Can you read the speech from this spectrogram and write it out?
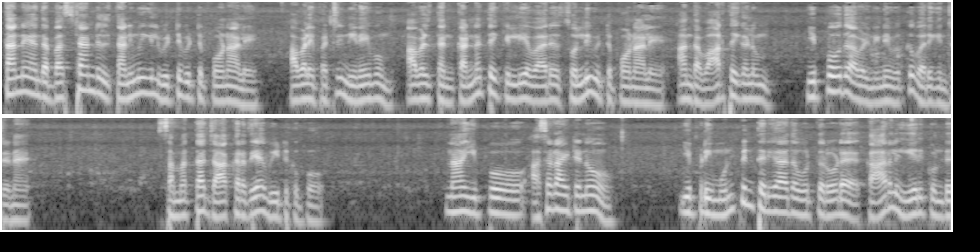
தன்னை அந்த பஸ் ஸ்டாண்டில் தனிமையில் விட்டுவிட்டு போனாலே அவளை பற்றி நினைவும் அவள் தன் கன்னத்தை கிள்ளியவாறு சொல்லிவிட்டு போனாலே அந்த வார்த்தைகளும் இப்போது அவள் நினைவுக்கு வருகின்றன. சமத்தா ஜாக்கிரதையா வீட்டுக்கு போ. நான் இப்போ அசடாயிட்டேனோ? இப்படி முன்பின் தெரியாத ஒருத்தரோட காரில் ஏறிக்கொண்டு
